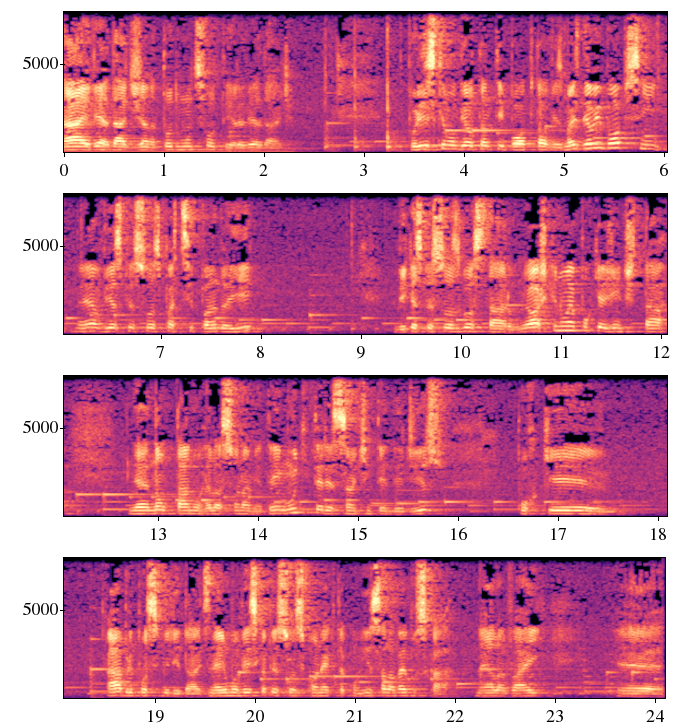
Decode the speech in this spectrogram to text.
Ah, é verdade, Jana, todo mundo solteiro, é verdade. Por isso que não deu tanto ibope, talvez. Mas deu ibope sim, né? Eu vi as pessoas participando aí, vi que as pessoas gostaram. Eu acho que não é porque a gente está né, não está no relacionamento. É muito interessante entender disso, porque abre possibilidades. Né? E uma vez que a pessoa se conecta com isso, ela vai buscar, né? ela vai, é,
